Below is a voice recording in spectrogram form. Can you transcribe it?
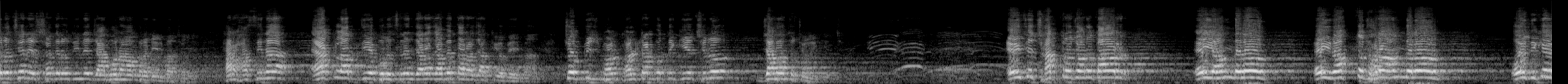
বলেছেন, এরশাদের অধীনে যাব না আমরা নির্বাচনে। আর হাসিনা এক লাভ দিয়ে বলেছিলেন, যারা যাবে তারা জাতীয় বেইমান। চব্বিশ ঘণ্টার মধ্যে গিয়েছিল, জামাতো চলে গিয়েছে। এই যে ছাত্র জনতার এই আন্দোলন, এই রক্ত ঝরা আন্দোলন, ওইদিকে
